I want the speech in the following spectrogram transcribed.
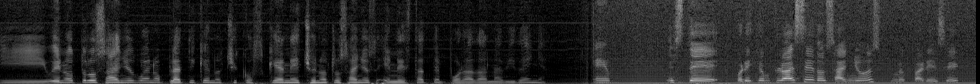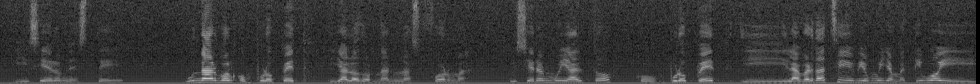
y en otros años, bueno, platíquenos chicos, ¿qué han hecho en otros años en esta temporada navideña? Eh, este, por ejemplo, hace dos años, me parece, hicieron este un árbol con puro PET y ya lo adornaron a su forma lo hicieron muy alto con puro PET y la verdad sí vio muy llamativo y,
